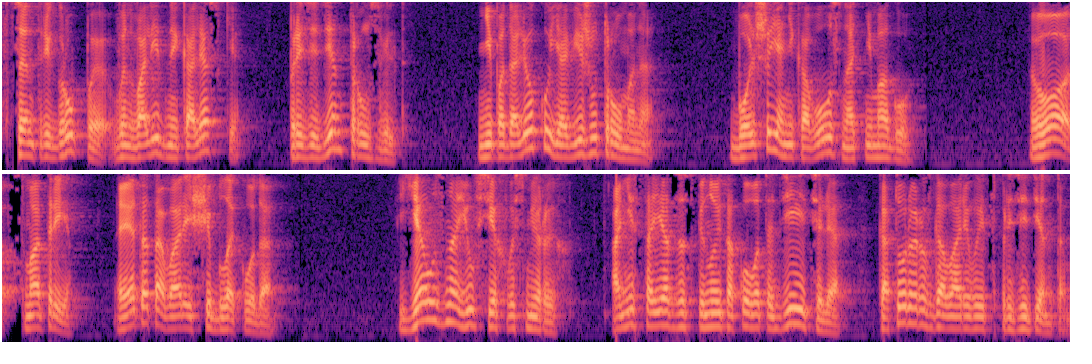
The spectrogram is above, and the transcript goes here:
В центре группы в инвалидной коляске президент Рузвельт. Неподалеку я вижу Трумана. Больше я никого узнать не могу. «Вот, смотри, это товарищи Блэквуда». Я узнаю всех восьмерых. Они стоят за спиной какого-то деятеля, который разговаривает с президентом.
